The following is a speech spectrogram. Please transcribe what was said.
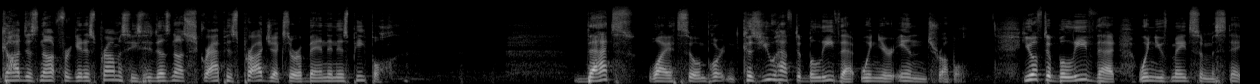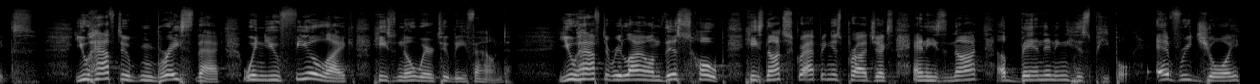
God does not forget his promises. He does not scrap his projects or abandon his people. That's why it's so important, because you have to believe that when you're in trouble. You have to believe that when you've made some mistakes. You have to embrace that when you feel like he's nowhere to be found. You have to rely on this hope. He's not scrapping his projects and he's not abandoning his people. Every joy,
